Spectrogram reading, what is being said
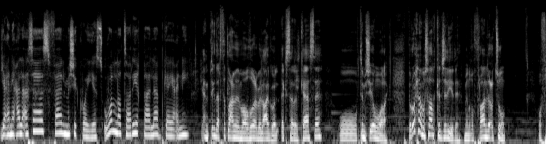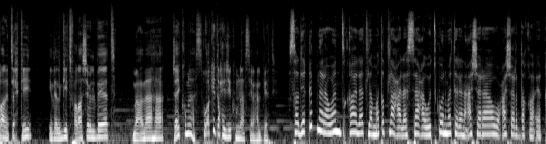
يعني على أساس فال مش كويس. والله طريقة لابقة يعني. يعني بتقدر تطلع من الموضوع بالعقل اكسر الكاسة وبتمشي أمورك. بروح لمشاركة جديدة من غفران لعتوم. غفران بتحكي إذا لقيت فراشة بالبيت معناها جايكم ناس. هو أكيد رح يجيكم ناس يعني على البيت. صديقتنا رواند قالت لما تطلع على الساعة وتكون مثلا عشرة وعشر دقائق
